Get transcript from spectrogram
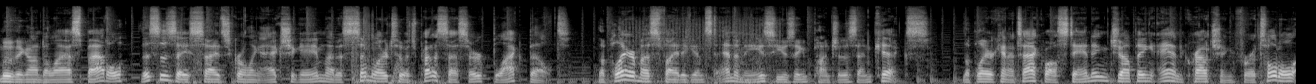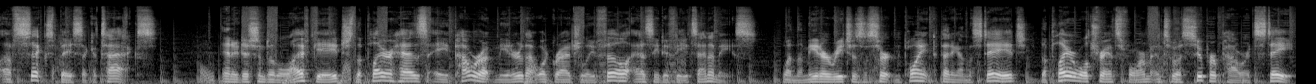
Moving on to Last Battle, this is a side-scrolling action game that is similar to its predecessor, Black Belt. The player must fight against enemies using punches and kicks. The player can attack while standing, jumping, and crouching for a total of six basic attacks. In addition to the life gauge, the player has a power-up meter that will gradually fill as he defeats enemies. When the meter reaches a certain point, depending on the stage, the player will transform into a super-powered state,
